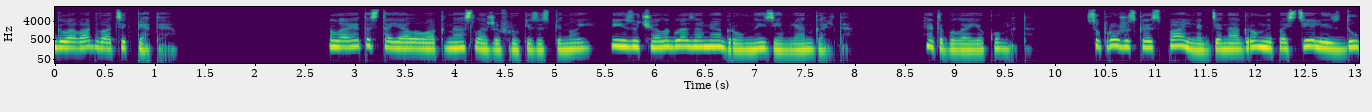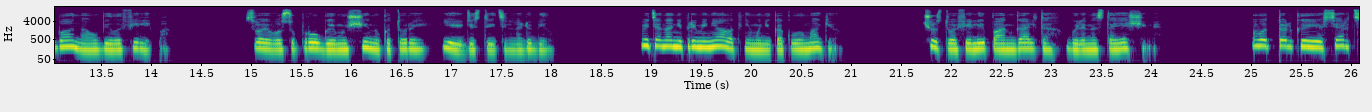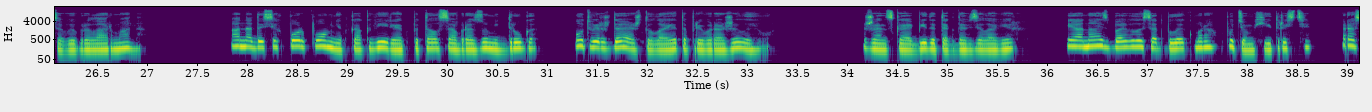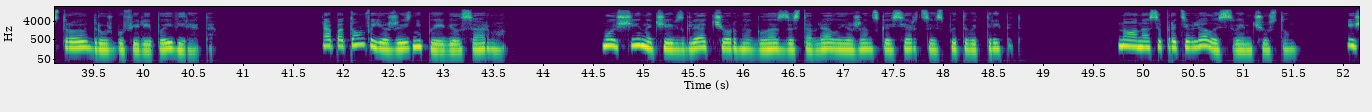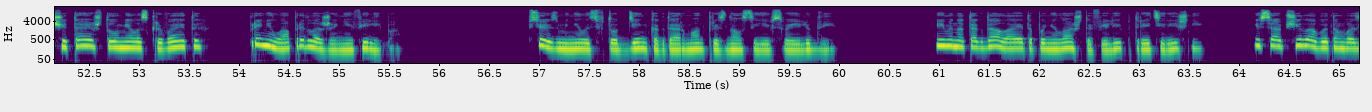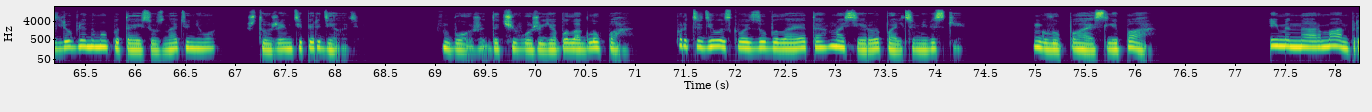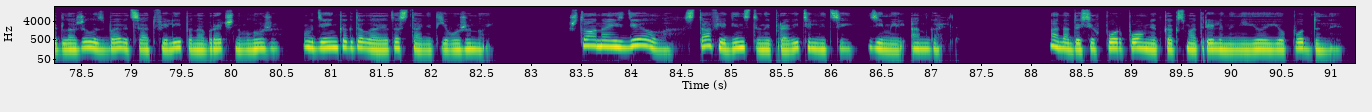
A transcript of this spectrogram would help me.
Глава двадцать пятая. Лаэта стояла у окна, сложив руки за спиной, и изучала глазами огромные земли Ангальта. Это была ее комната. Супружеская спальня, где на огромной постели из дуба она убила Филиппа. Своего супруга и мужчину, который ее действительно любил. Ведь она не применяла к нему никакую магию. Чувства Филиппа Ангальта были настоящими. Вот только ее сердце выбрало Армана. Она до сих пор помнит, как Вериат пытался образумить друга, утверждая, что Лаэта приворожила его. Женская обида тогда взяла верх, и она избавилась от Блэкмора путем хитрости, расстроив дружбу Филиппа и Вирета. А потом в ее жизни появился Арман. Мужчина, чей взгляд черных глаз заставлял ее женское сердце испытывать трепет. Но она сопротивлялась своим чувствам и, считая, что умело скрывает их, приняла предложение Филиппа. Все изменилось в тот день, когда Арман признался ей в своей любви. Именно тогда Лаэта поняла, что Филипп — третий лишний, и сообщила об этом возлюбленному, пытаясь узнать у него, что же им теперь делать. «Боже, до чего же я была глупа!» — процедила сквозь зубы Лаэта, массируя пальцами виски. «Глупая, слепа!» Именно Арман предложил избавиться от Филиппа на брачном ложе в день, когда Лаэта станет его женой. Что она и сделала, став единственной правительницей земель Ангальд. Она до сих пор помнит, как смотрели на нее ее подданные.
